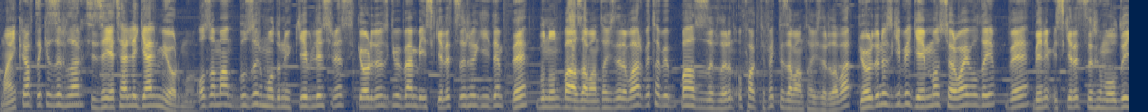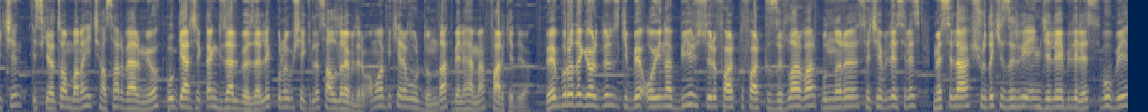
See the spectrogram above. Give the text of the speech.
Minecraft'taki zırhlar size yeterli gelmiyor mu? O zaman bu zırh modunu yükleyebilirsiniz. Gördüğünüz gibi ben bir iskelet zırhı giydim ve bunun bazı avantajları var ve tabi bazı zırhların ufak tefek dezavantajları da var. Gördüğünüz gibi Game Mode Survival'dayım ve benim iskelet zırhım olduğu için iskeleton bana hiç hasar vermiyor. Bu gerçekten güzel bir özellik. Bunu bu şekilde saldırabilirim ama bir kere vurduğumda beni hemen fark ediyor. Ve burada gördüğünüz gibi oyuna bir sürü farklı farklı zırhlar var. Bunları seçebilirsiniz. Mesela şuradaki zırhı inceleyebiliriz. Bu bir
